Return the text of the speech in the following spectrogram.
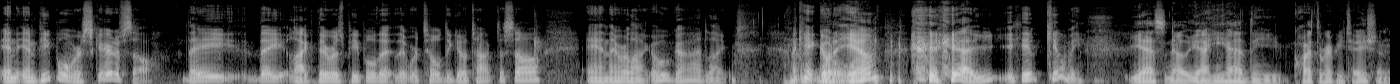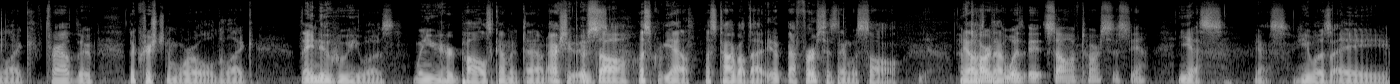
and and people were scared of saul they they like there was people that, that were told to go talk to saul and they were like oh god like i can't go to him yeah you, he'll kill me Yes, no, yeah. He had the quite the reputation like throughout the the Christian world. Like they knew who he was when you heard Paul's coming to town. Actually, it was, saul Let's yeah, let's talk about that. It- at first, his name was Saul. of Yeah, that was- that- was it saul of tarsus yeah Yes, yes. He was a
